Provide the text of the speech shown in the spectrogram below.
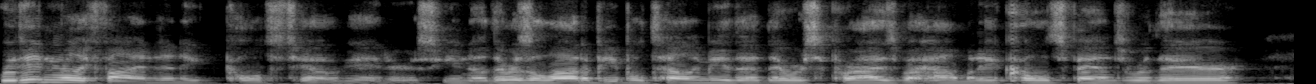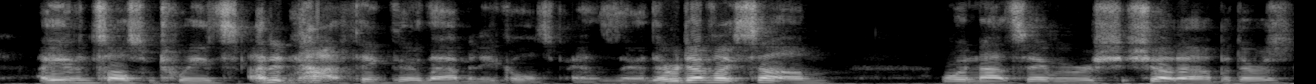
We didn't really find any Colts tailgaters. You know, there was a lot of people telling me that they were surprised by how many Colts fans were there. I even saw some tweets. I did not think there were that many Colts fans there. There were definitely some. I would not say we were sh- shut out, but there was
